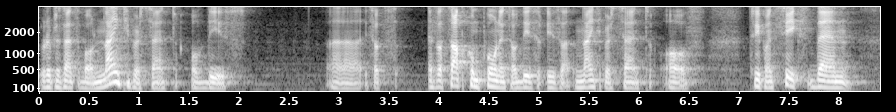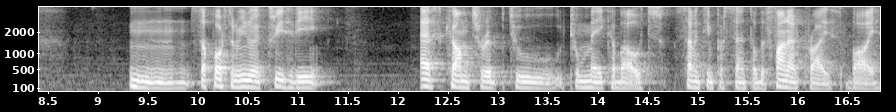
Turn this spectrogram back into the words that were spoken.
represents about 90% of this, uh, a, as a subcomponent of this is 90% of 3.6, then um, support and renewable electricity has come to, to, to make about 17% of the final price by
